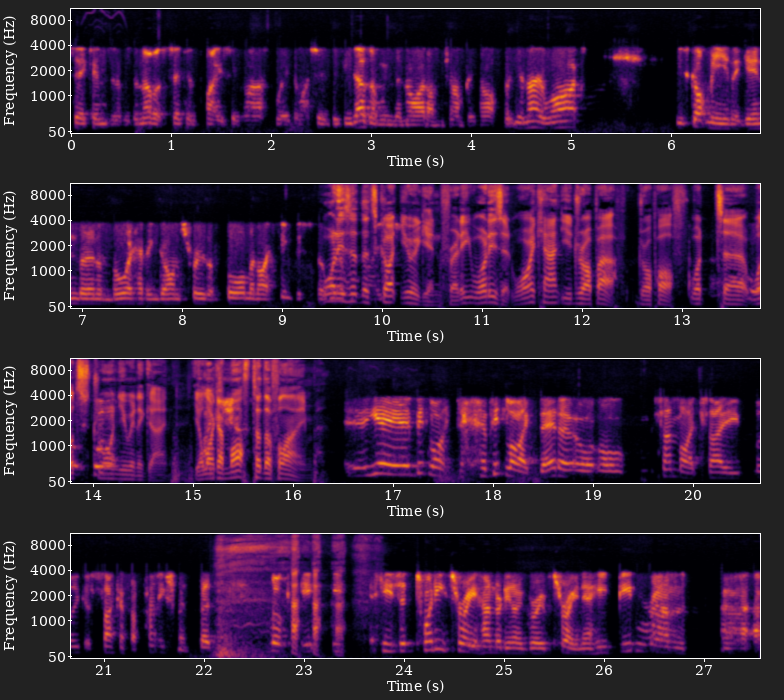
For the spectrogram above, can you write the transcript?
seconds. And it was another second placing last week, and I said if he doesn't win tonight, I'm jumping off. But you know what? He's got me in again, Burnham Boy, having gone through the form, and I think this is the. What is it that's got you again, Freddie? What is it? Why can't you drop off? Drop off? What uh, What's drawn you in again? You're like a moth to the flame. Yeah, a bit like a bit like that, or, or some might say Luke a sucker for punishment. But look, he, he, he's at 2,300 in a Group 3. Now, he did run uh, a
